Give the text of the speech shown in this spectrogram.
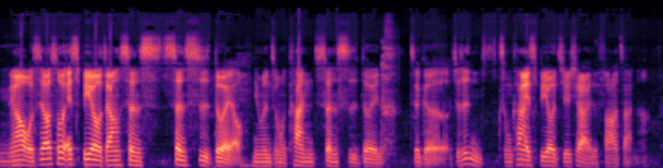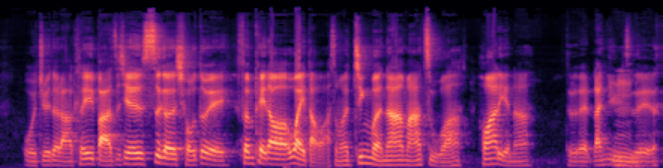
然后、嗯、我是要说 SBO 这样剩剩四队哦，你们怎么看剩四队这个？就是你怎么看 SBO 接下来的发展啊？我觉得啦，可以把这些四个球队分配到外岛啊，什么金门啊、马祖啊、花莲啊，对不对？兰屿之类的，嗯、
